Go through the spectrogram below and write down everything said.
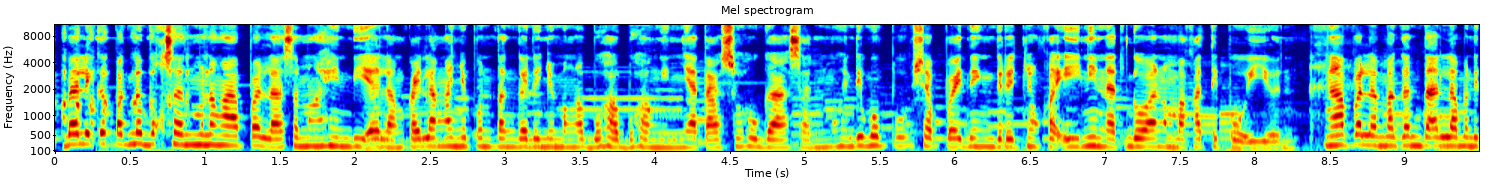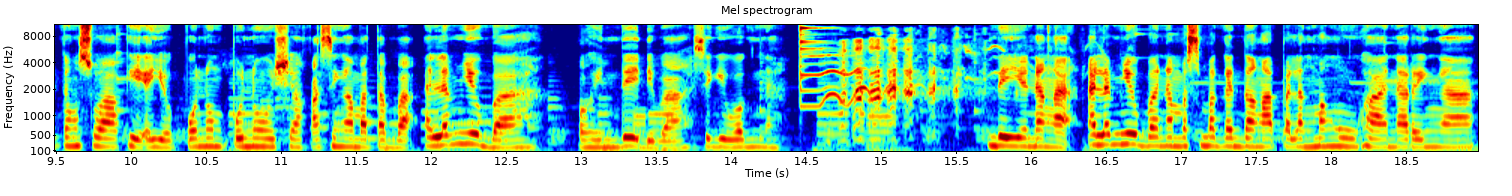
Bali kapag nabuksan mo na nga pala sa mga hindi alam, kailangan nyo pong tanggalin yung mga buha-buhangin niya tapos hugasan mo. Hindi mo po siya pwedeng diretsong kainin at gawa ng makatipo iyon. Nga pala maganda ang laman nitong swaki ayo, punong-puno siya kasi nga mataba. Alam nyo ba? O hindi, di ba? Sige, wag na. Hindi, yun na nga. Alam nyo ba na mas maganda nga palang manguha na rin nga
